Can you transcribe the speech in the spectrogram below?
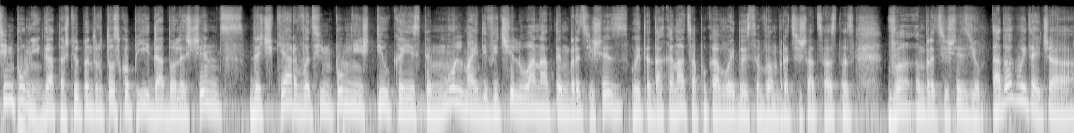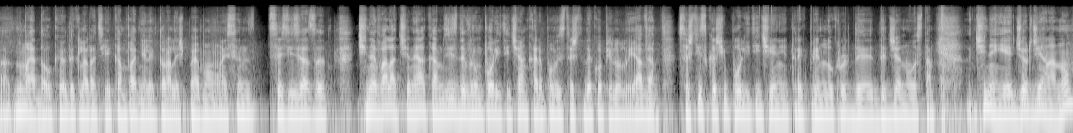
Simt pumnii, gata, știu pentru toți copiii de adolescenți, deci chiar vă țin pumnii, știu că este mult mai dificil, Oana, te îmbrățișez. Uite, dacă n-ați apucat voi doi să vă îmbrățișați astăzi, vă îmbrățișez eu. Adaug, uite aici, nu mai adaug că e o declarație campanie electorală și pe aia mă mai sesizează cineva la CNA că am zis de vreun politician care povestește de copilul lui. Aveam. Să știți că și politicienii trec prin lucruri de, de genul ăsta. Cine e? Georgiana, nu?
